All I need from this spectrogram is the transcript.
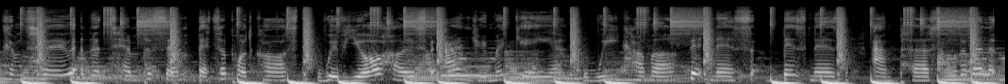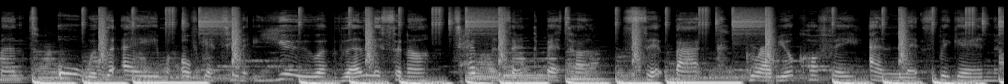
Welcome to the 10% Better podcast with your host, Andrew McGee. We cover fitness, business, and personal development, all with the aim of getting you, the listener, 10% better. Sit back, grab your coffee, and let's begin.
